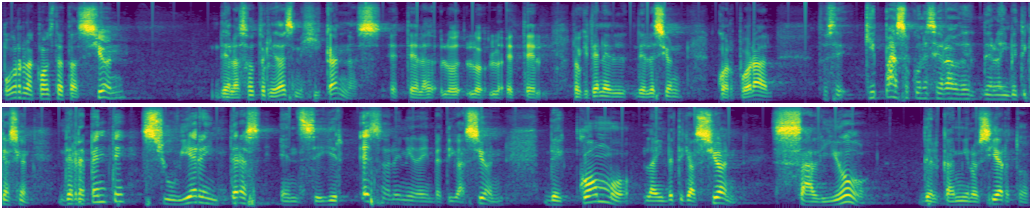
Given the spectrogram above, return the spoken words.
por la constatación de las autoridades mexicanas, este, lo- lo- este, lo que tiene de lesión corporal. Entonces, ¿qué pasa con ese lado de, de la investigación? De repente, si hubiera interés en seguir esa línea de investigación, de cómo la investigación salió del camino cierto,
